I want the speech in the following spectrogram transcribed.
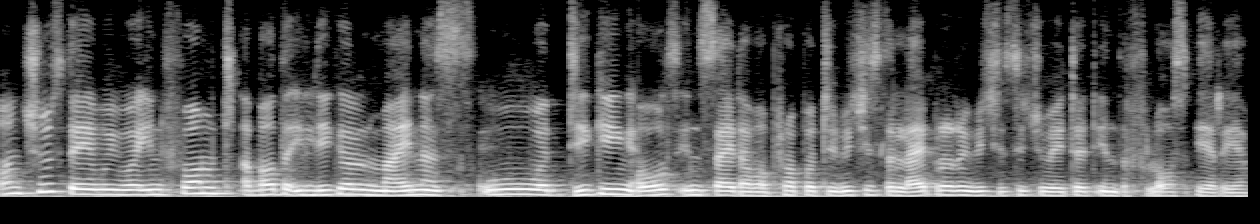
On Tuesday, we were informed about the illegal miners who were digging holes inside our property, which is the library, which is situated in the floors area.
